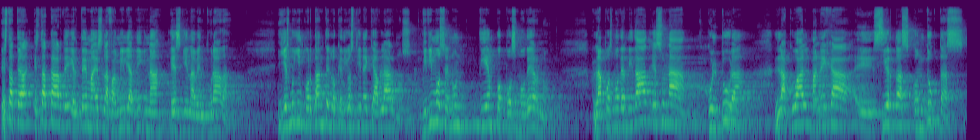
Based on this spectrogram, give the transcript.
Esta, esta tarde el tema es la familia digna es bienaventurada. Y es muy importante lo que Dios tiene que hablarnos. Vivimos en un tiempo posmoderno. La posmodernidad es una cultura la cual maneja eh, ciertas conductas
